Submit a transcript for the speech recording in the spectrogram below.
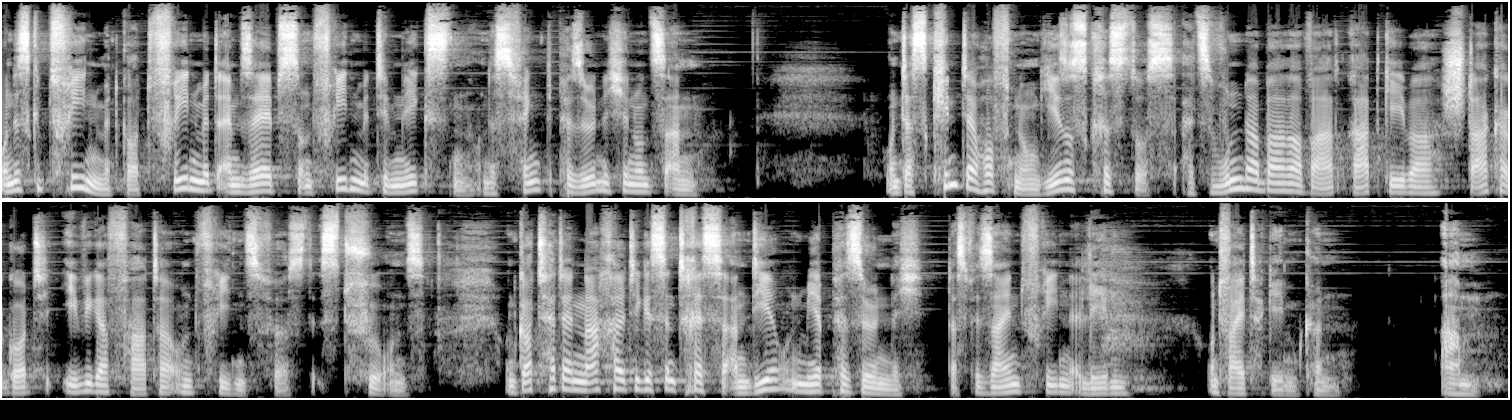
Und es gibt Frieden mit Gott, Frieden mit einem selbst und Frieden mit dem Nächsten. Und es fängt persönlich in uns an. Und das Kind der Hoffnung, Jesus Christus, als wunderbarer Ratgeber, starker Gott, ewiger Vater und Friedensfürst, ist für uns. Und Gott hat ein nachhaltiges Interesse an dir und mir persönlich, dass wir seinen Frieden erleben und weitergeben können. Amen.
